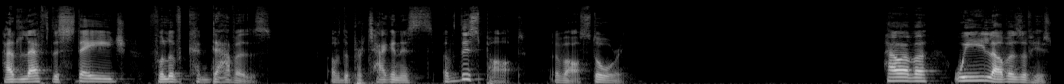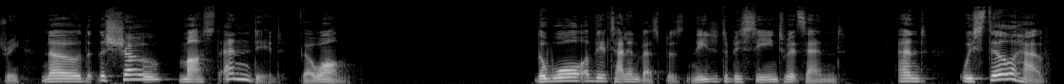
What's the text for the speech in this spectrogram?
had left the stage full of cadavers of the protagonists of this part of our story. However, we lovers of history know that the show must and did go on. The War of the Italian Vespers needed to be seen to its end, and we still have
